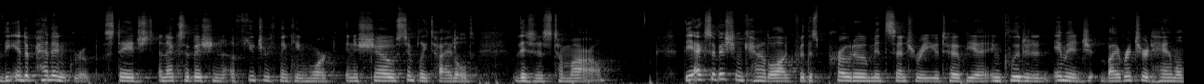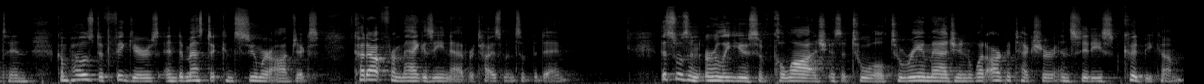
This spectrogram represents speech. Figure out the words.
the Independent Group staged an exhibition of future thinking work in a show simply titled This Is Tomorrow. The exhibition catalog for this proto mid century utopia included an image by Richard Hamilton composed of figures and domestic consumer objects cut out from magazine advertisements of the day. This was an early use of collage as a tool to reimagine what architecture and cities could become.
